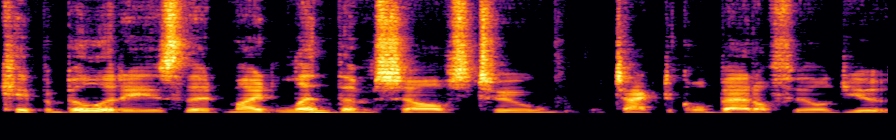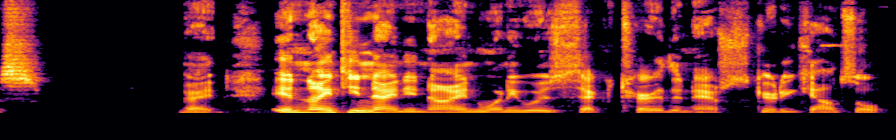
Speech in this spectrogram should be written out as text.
capabilities that might lend themselves to tactical battlefield use. Right. In 1999, when he was Secretary of the National Security Council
